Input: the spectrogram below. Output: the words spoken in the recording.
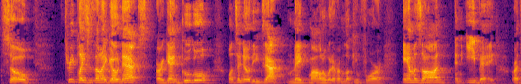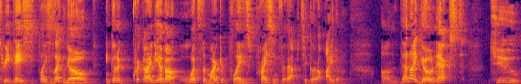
So three places that I go next are again Google, once I know the exact make, model, whatever I'm looking for, Amazon and eBay are three places I can go and get a quick idea about what's the marketplace pricing for that particular item. Um, then I go next to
